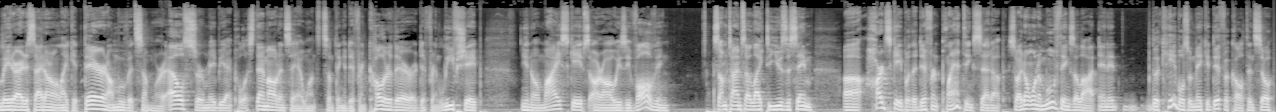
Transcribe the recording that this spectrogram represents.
later I decide I don't like it there and I'll move it somewhere else. Or maybe I pull a stem out and say I want something a different color there, a different leaf shape. You know, my scapes are always evolving. Sometimes I like to use the same uh, hardscape with a different planting setup. So I don't want to move things a lot, and it the cables would make it difficult. And so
